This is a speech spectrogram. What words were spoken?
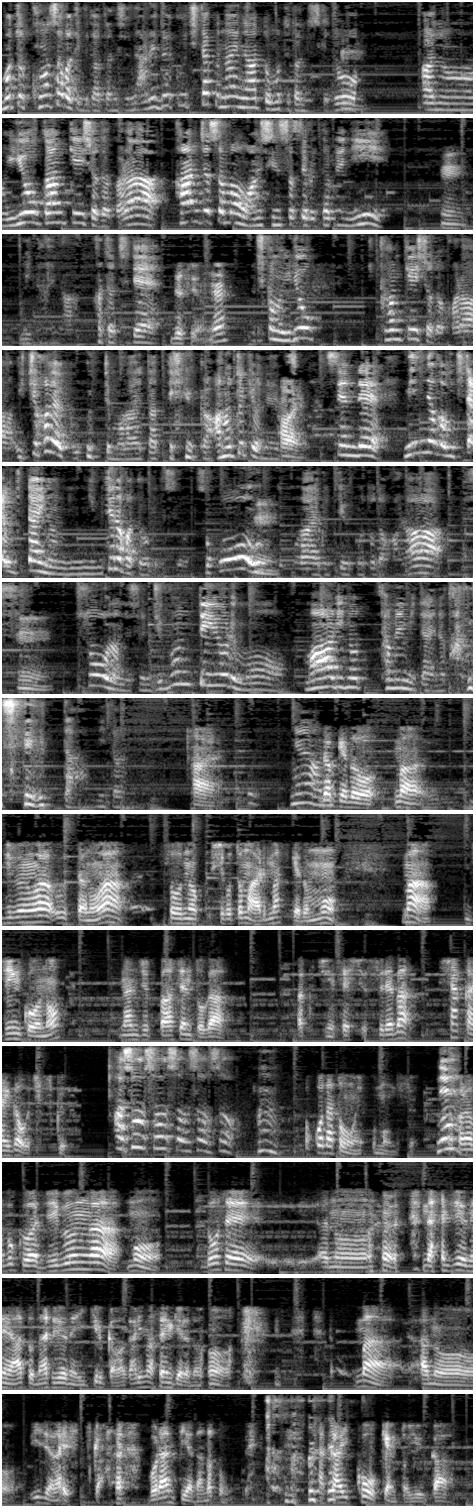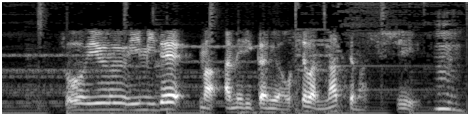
もっとコンサバティブだったんですよ。なるべく打ちたくないなと思ってたんですけど、うん、あの、医療関係者だから、患者様を安心させるために、うん、みたいな形で。ですよね。しかも医療関係者だから、いち早く打ってもらえたっていうか、あの時はね、はい、戦でみんなが打ちたい打ちたいのに打てなかったわけですよ。そこを打ってもらえるっていうことだから、うん、そうなんですよ。自分っていうよりも、周りのためみたいな感じで打ったみたいな。はい。ね、だけど、まあ、自分は打ったのは、その仕事もありますけども、まあ、人口の何十パーセントがワクチン接種すれば、社会が落ち着く。あ、そうそうそうそうそう。うん。ここだと思うんですよ。ね。だから僕は自分がもう、どうせ、あの、何十年、あと何十年生きるか分かりませんけれども、まあ、あの、いいじゃないですか。ボランティアだなと思って。社会貢献というか、そういう意味で、まあ、アメリカにはお世話になってますし、うん、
